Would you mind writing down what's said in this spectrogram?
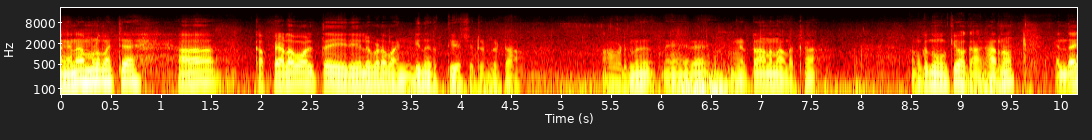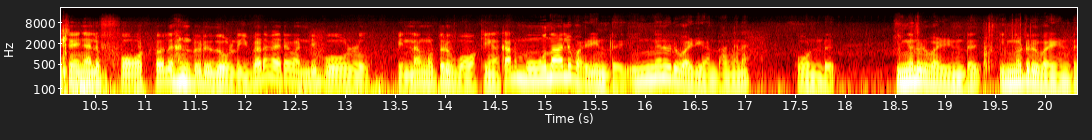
അങ്ങനെ നമ്മൾ മറ്റേ ആ കപ്പേള പോലത്തെ ഏരിയയിൽ ഇവിടെ വണ്ടി നിർത്തി വെച്ചിട്ടുണ്ട് കേട്ടോ അവിടുന്ന് നേരെ ഇങ്ങോട്ടാണ് നടക്കുക. നമുക്ക് നോക്കി നോക്കാം. കാരണം എന്താ വെച്ച് കഴിഞ്ഞാൽ ഫോട്ടോയിൽ കണ്ടൊരു ഇതുള്ളൂ. ഇവിടെ വരെ വണ്ടി പോവുള്ളൂ. പിന്നെ അങ്ങോട്ടൊരു വാക്കിങ് കാരണം മൂന്നാൽ വഴിയുണ്ട്. ഇങ്ങനെ ഒരു വഴി കണ്ട? അങ്ങനെ പോകുന്നുണ്ട് ഇങ്ങനൊരു വഴിയുണ്ട്. ഇങ്ങോട്ടൊരു വഴിയുണ്ട്.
